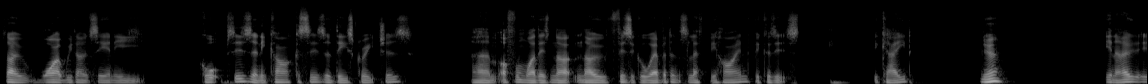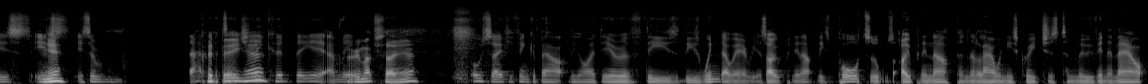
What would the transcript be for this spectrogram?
So why we don't see any corpses, any carcasses of these creatures, um, often why there's no no physical evidence left behind because it's decayed. Yeah, You know, it's it's Yeah. it's a that Could be, yeah. could be it. I mean, very much so. Yeah. also if you think about the idea of these these window areas opening up, these portals opening up and allowing these creatures to move in and out.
